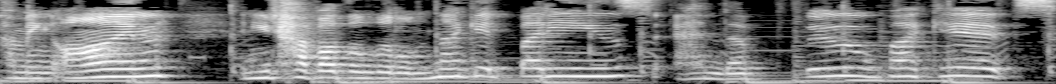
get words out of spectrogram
coming on and you'd have all the little nugget buddies and the boo buckets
